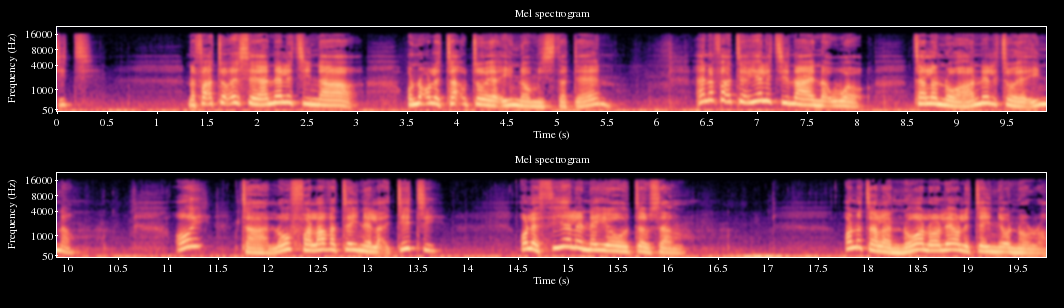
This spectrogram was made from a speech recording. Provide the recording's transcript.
titi. Na fato ese ane le tina, ona ole tau toa ina o Mr. Dan. Ana e fate ia le tina ina e ua, tala noa ane le toa ina. Oi, ta lo falava teine la titi. Ole fia le nei o tausanga. Ona tala noa lo leo le teine onora.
